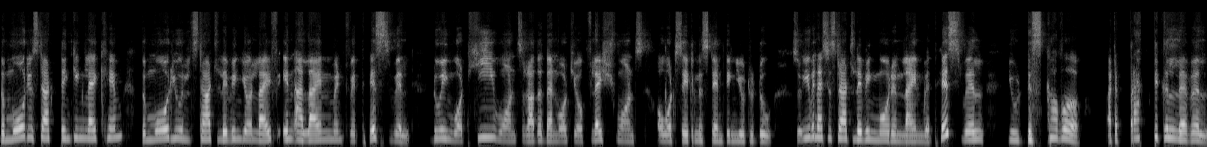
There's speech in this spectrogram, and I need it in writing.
The more you start thinking like him the more you will start living your life in alignment with his will doing what he wants rather than what your flesh wants or what satan is tempting you to do. So even as you start living more in line with his will you discover at a practical level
